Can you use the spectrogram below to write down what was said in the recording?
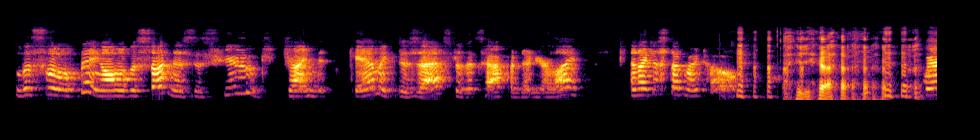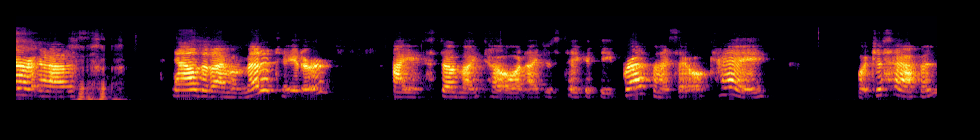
this little thing. All of a sudden, is this huge, gigantic disaster that's happened in your life, and I just stubbed my toe. yeah. Whereas now that I'm a meditator, I stub my toe and I just take a deep breath and I say, okay, what just happened?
